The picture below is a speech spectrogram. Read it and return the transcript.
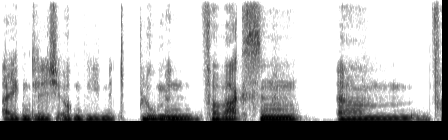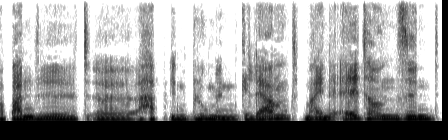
eigentlich irgendwie mit Blumen verwachsen, ähm, verbandelt, äh, habe in Blumen gelernt. Meine Eltern sind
